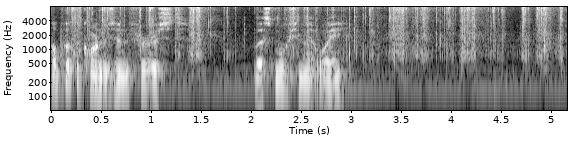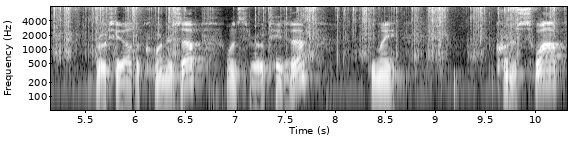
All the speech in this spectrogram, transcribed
I'll put the corners in first. Less motion that way. Rotate all the corners up. Once they're rotated up, do my corner swap.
